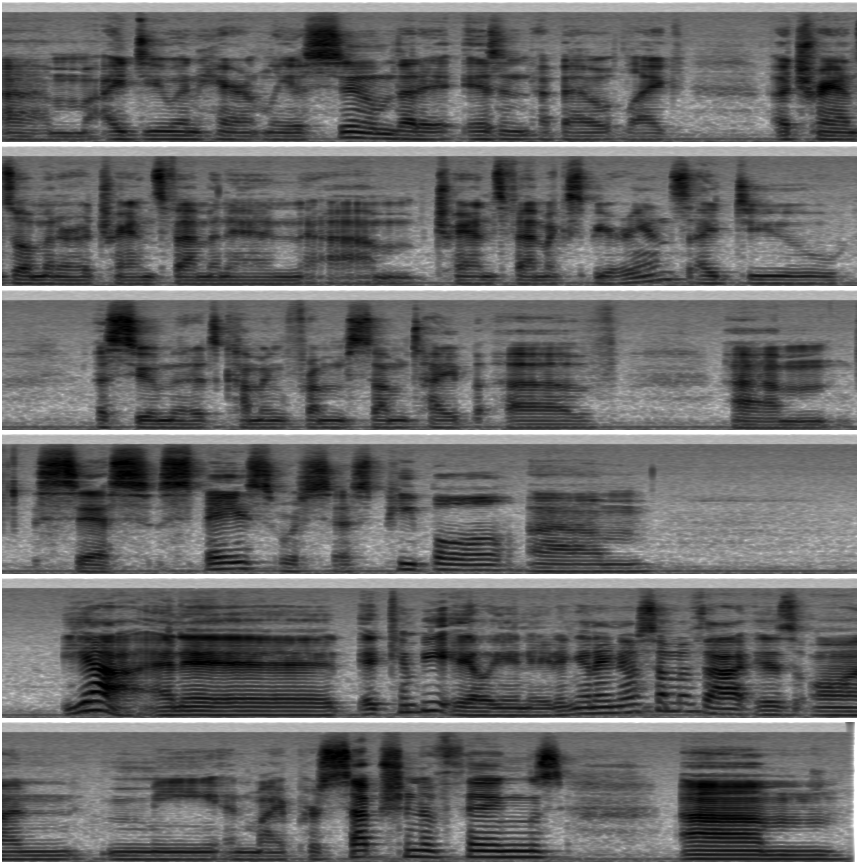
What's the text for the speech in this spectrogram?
um, I do inherently assume that it isn't about like a trans woman or a trans feminine, um, trans femme experience. I do assume that it's coming from some type of um, cis space or cis people. Um, yeah, and it it can be alienating, and I know some of that is on me and my perception of things. Um,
